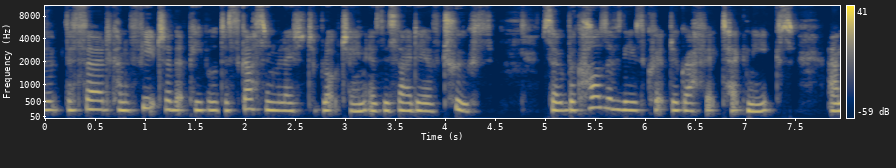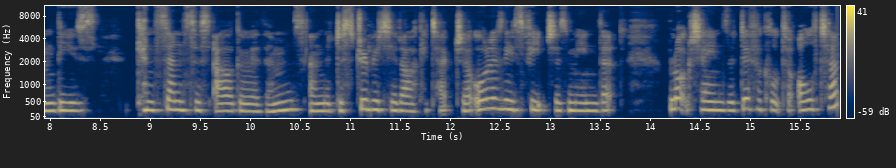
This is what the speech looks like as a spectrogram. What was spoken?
the, the third kind of feature that people discuss in relation to blockchain is this idea of truth. So, because of these cryptographic techniques and these consensus algorithms and the distributed architecture, all of these features mean that blockchains are difficult to alter.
